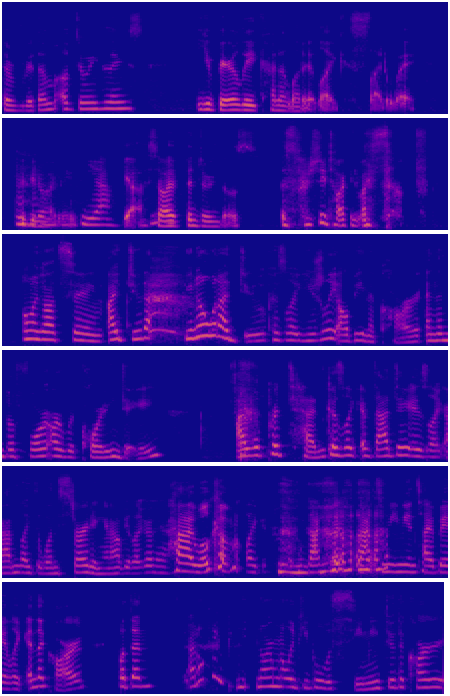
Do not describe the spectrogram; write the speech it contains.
the rhythm of doing things, you barely kind of let it like slide away, if you know what I mm-hmm. mean. Yeah. Yeah. So. I've been doing those, especially talking to myself. Oh my god, same. I do that. You know what I do? Because like usually I'll be in the car, and then before our recording day, I will pretend. Because like if that day is like I'm like the one starting, and I'll be like, okay, hi, welcome, like back back to me in Taipei, like in the car. But then I don't think normally people will see me through the car,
